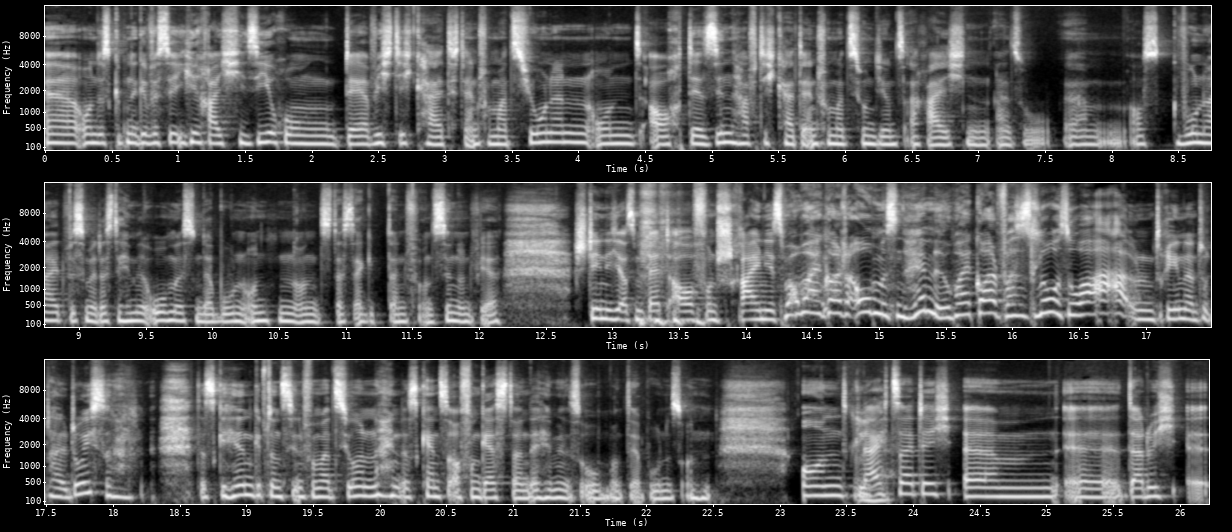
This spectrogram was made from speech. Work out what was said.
Äh, und es gibt eine gewisse Hierarchisierung der Wichtigkeit der Informationen und auch der Sinnhaftigkeit der Informationen, die uns erreichen. Also ähm, aus Gewohnheit wissen wir, dass der Himmel oben ist und der Boden unten und das ergibt dann für uns Sinn und wir stehen nicht aus dem Bett auf und schreien jetzt, oh mein Gott, oben ist ein Himmel, oh mein Gott, was ist los? Oh, und drehen dann total durch, sondern das Gehirn gibt uns die Informationen, nein, das kennst du auch von gestern, der Himmel ist oben und der Boden ist unten. Und mhm. gleichzeitig ähm, äh, dadurch äh,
